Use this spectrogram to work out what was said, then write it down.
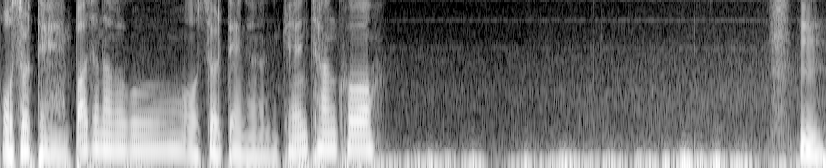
어쩔 땐 빠져나가고 어쩔 때는 괜찮고 음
